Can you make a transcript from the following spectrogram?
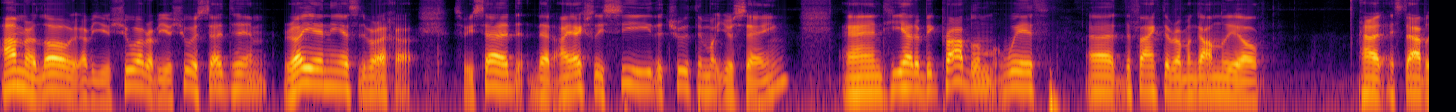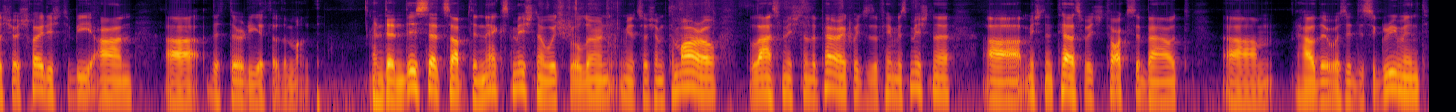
Amr lo Rabbi Yehoshua. Rabbi Yehoshua said to him, So he said that I actually see the truth in what you're saying, and he had a big problem with uh, the fact that Rabbi Gamliel had established Rosh Chodesh to be on uh, the 30th of the month. And then this sets up the next Mishnah, which we'll learn Hashem tomorrow, the last Mishnah of the Parak, which is a famous Mishnah, uh, Mishnah Tes, which talks about um, how there was a disagreement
